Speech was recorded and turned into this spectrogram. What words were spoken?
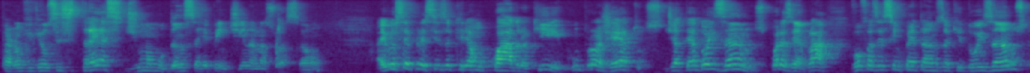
para não viver os estresses de uma mudança repentina na sua ação. Aí você precisa criar um quadro aqui com projetos de até dois anos. Por exemplo, ah, vou fazer 50 anos aqui, dois anos,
